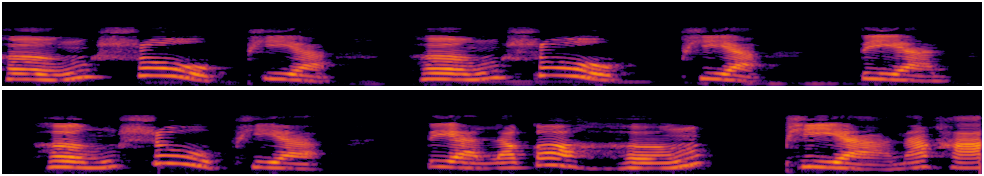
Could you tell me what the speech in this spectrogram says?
เหิงชู่เพียเหิงชู่เพียเตียนเหิงชู่เพียเตียนแล้วก็เหิงเพียนะคะ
